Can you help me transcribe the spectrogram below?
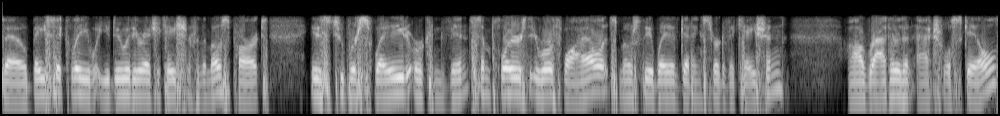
So basically, what you do with your education for the most part is to persuade or convince employers that you're worthwhile. It's mostly a way of getting certification uh, rather than actual skills.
